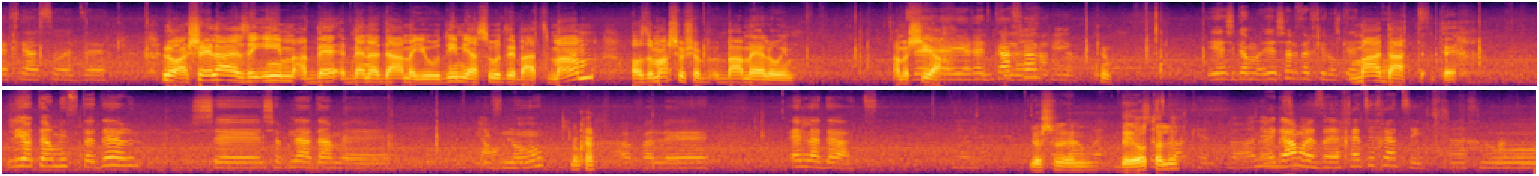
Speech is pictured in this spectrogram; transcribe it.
איך יעשו את זה. לא, השאלה זה אם בן אדם, היהודים יעשו את זה בעצמם, או זה משהו שבא מאלוהים? המשיח. זה ירד ככה? כן. יש גם, יש על זה חילוקי מה דעתך? לי יותר מסתדר ש, שבני אדם אה, יבנו, אוקיי. אבל אה, אין לדעת. יש להם דעות על זה? לגמרי, זה חצי חצי. אנחנו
